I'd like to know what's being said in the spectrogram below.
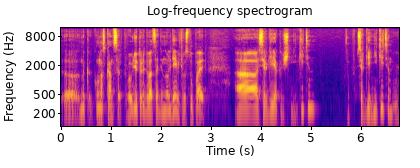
э, на у нас концерт в аудитории 2109, выступает э, Сергей Яковлевич Никитин, Сергей Никитин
